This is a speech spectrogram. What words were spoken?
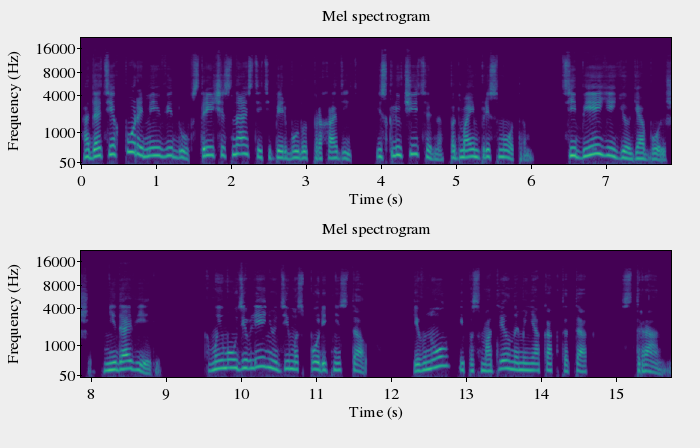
А до тех пор, имей в виду, встречи с Настей теперь будут проходить исключительно под моим присмотром. Тебе ее я больше не доверю. К моему удивлению, Дима спорить не стал. Кивнул и посмотрел на меня как-то так странно.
